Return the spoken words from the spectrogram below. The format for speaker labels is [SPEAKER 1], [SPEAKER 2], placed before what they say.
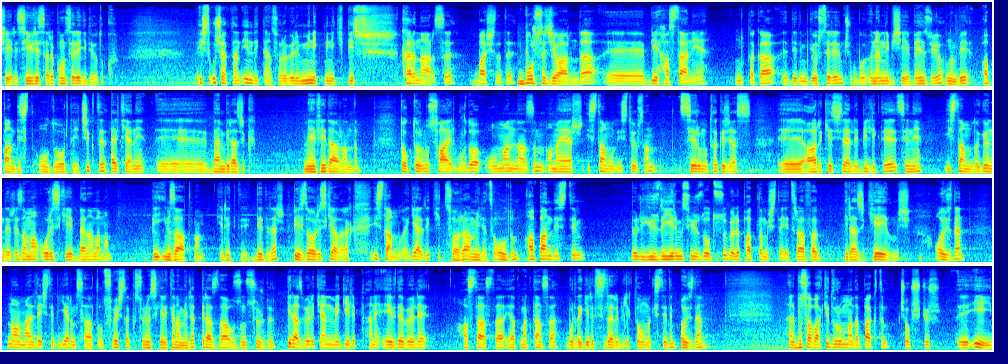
[SPEAKER 1] Eskişehir'e, Sivrihisar'a konsere gidiyorduk. İşte uçaktan indikten sonra böyle minik minik bir karın ağrısı başladı. Bursa civarında e, bir hastaneye mutlaka e, dedim gösterelim çünkü bu önemli bir şeye benziyor. Bunun bir apandist olduğu ortaya çıktı. Belki hani e, ben birazcık menfi davrandım. Doktorumuz hayır burada olman lazım ama eğer İstanbul'u istiyorsan serumu takacağız. E, ağrı kesicilerle birlikte seni İstanbul'a göndereceğiz ama o riski ben alamam. Bir imza atman gerekti dediler. Biz de o riski alarak İstanbul'a geldik. Sonra ameliyatı oldum. Apandistim böyle yüzde yirmisi yüzde otuzu böyle patlamıştı. Etrafa birazcık yayılmış. O yüzden normalde işte bir yarım saat 35 dakika sürmesi gereken ameliyat biraz daha uzun sürdü. Biraz böyle kendime gelip hani evde böyle hasta hasta yatmaktansa burada gelip sizlerle birlikte olmak istedim. O yüzden Hani bu sabahki durumuma da baktım. Çok şükür e, iyiyim.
